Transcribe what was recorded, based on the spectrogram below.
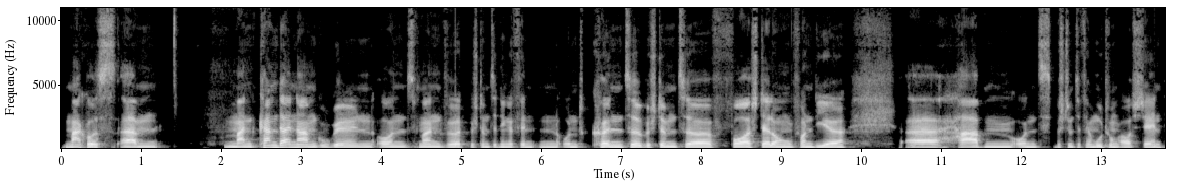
Markus, ähm, man kann deinen Namen googeln und man wird bestimmte Dinge finden und könnte bestimmte Vorstellungen von dir äh, haben und bestimmte Vermutungen ausstellen.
